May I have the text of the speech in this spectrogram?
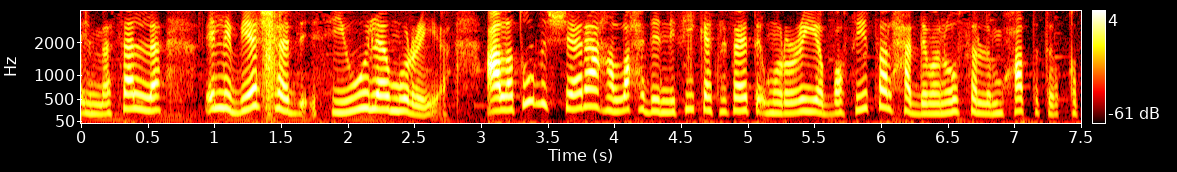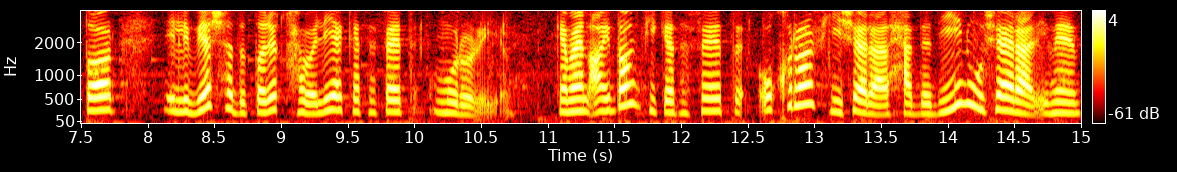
المسلة اللي بيشهد سيولة مرية. على طول الشارع هنلاحظ إن في كثافات مرورية بسيطة لحد ما نوصل لمحطة القطار اللي بيشهد الطريق حواليها كثافات مرورية. كمان أيضا في كثافات أخرى في شارع الحدادين وشارع الإمام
